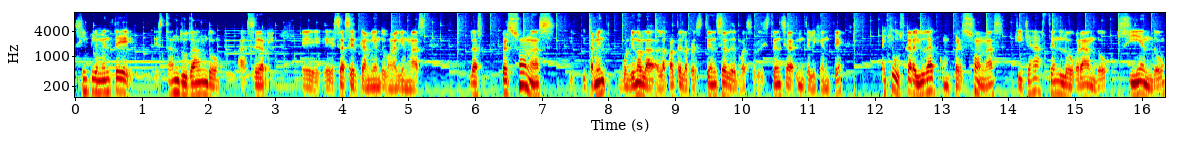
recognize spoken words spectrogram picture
simplemente están dudando hacer eh, ese acercamiento con alguien más. Las personas, y, también volviendo a la, parte de la resistencia, de la resistencia inteligente, hay que buscar ayuda con personas que ya estén logrando, siendo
